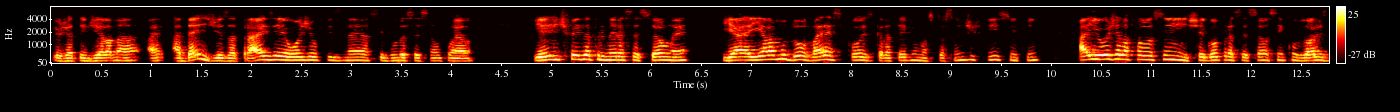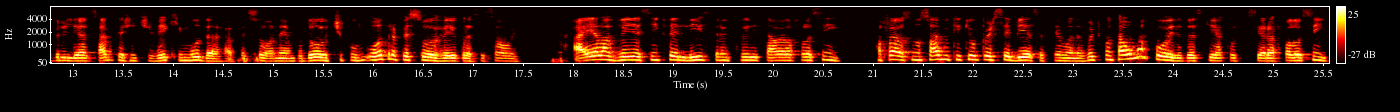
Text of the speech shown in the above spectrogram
eu já atendi ela na, há 10 dias atrás, e hoje eu fiz né, a segunda sessão com ela. E aí a gente fez a primeira sessão, né? E aí ela mudou várias coisas, que ela teve uma situação difícil, enfim. Aí hoje ela falou assim, chegou para a sessão assim com os olhos brilhantes, sabe que a gente vê que muda a pessoa, né? Mudou, tipo, outra pessoa veio para a sessão hoje. Aí ela veio assim feliz, tranquila e tal, ela falou assim: "Rafael, você não sabe o que que eu percebi essa semana? Eu vou te contar uma coisa das que aconteceram". Ela falou assim:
